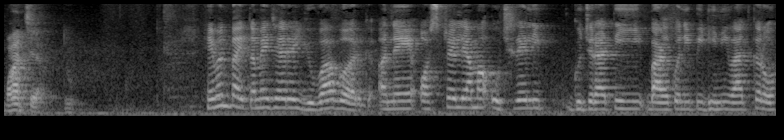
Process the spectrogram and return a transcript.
વાંચે આ હેમંતભાઈ, તમે જ્યારે યુવા વર્ગ અને ઓસ્ટ્રેલિયામાં ઉછરેલી ગુજરાતી બાળકોની પેઢીની વાત કરો,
